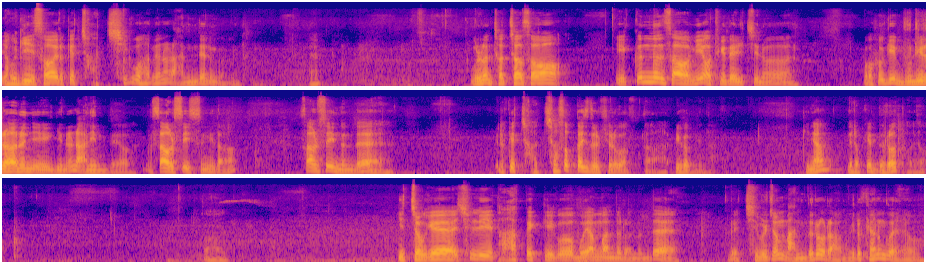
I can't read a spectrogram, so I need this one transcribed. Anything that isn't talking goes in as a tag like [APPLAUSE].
여기서 이렇게 젖히고 하면은 안 되는 겁니다. 네? 물론 젖혀서 이 끊는 싸움이 어떻게 될지는 뭐 흙이 물이라는 얘기는 아닌데요. 싸울 수 있습니다. 싸울 수 있는데 이렇게 젖혀서까지 들 필요가 없다 이겁니다. 그냥 이렇게 늘어둬요. 어, 이쪽에 실리 다 뺏기고 모양 만들었는데 그래 집을 좀 만들어라 뭐 이렇게 하는 거예요.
